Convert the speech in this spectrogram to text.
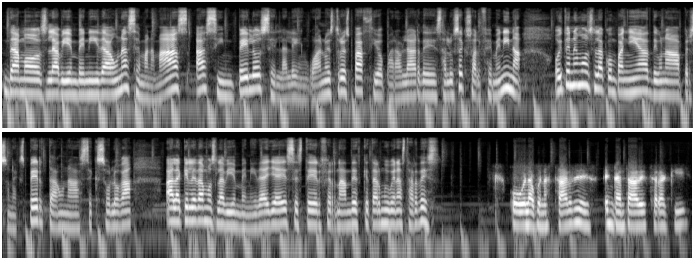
Damos la bienvenida una semana más a Sin pelos en la lengua, nuestro espacio para hablar de salud sexual femenina. Hoy tenemos la compañía de una persona experta, una sexóloga, a la que le damos la bienvenida. Ella es Esther Fernández. ¿Qué tal? Muy buenas tardes. Hola, buenas tardes. Encantada de estar aquí.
